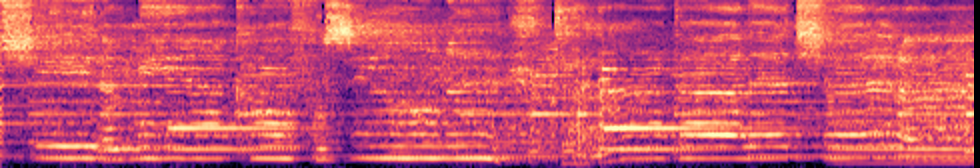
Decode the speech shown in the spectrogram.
Conosci la mia confusione tornata leggera.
